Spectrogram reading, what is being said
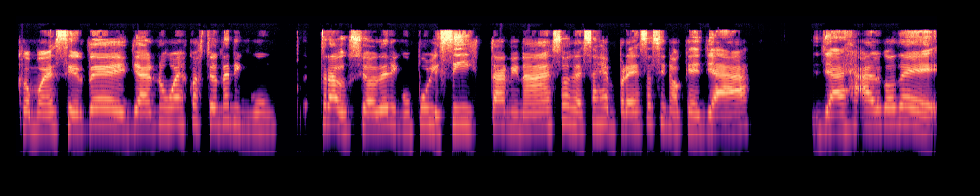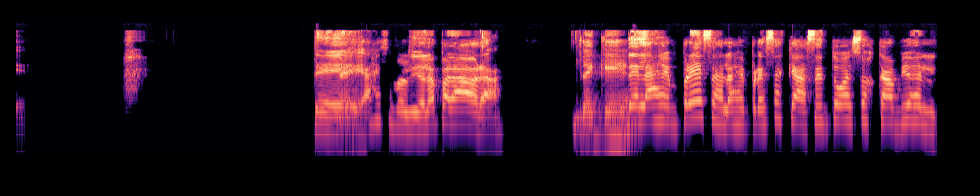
como decir, de, ya no es cuestión de ningún traducción de ningún publicista ni nada de eso, de esas empresas, sino que ya, ya es algo de, de, De- ay, se me olvidó la palabra, ¿De qué? de las empresas, las empresas que hacen todos esos cambios de,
